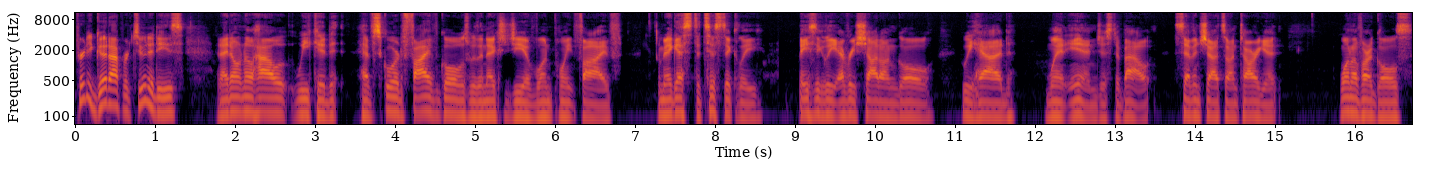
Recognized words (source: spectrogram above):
pretty good opportunities. And I don't know how we could have scored five goals with an XG of 1.5. I mean, I guess statistically, basically every shot on goal we had went in just about seven shots on target. One of our goals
